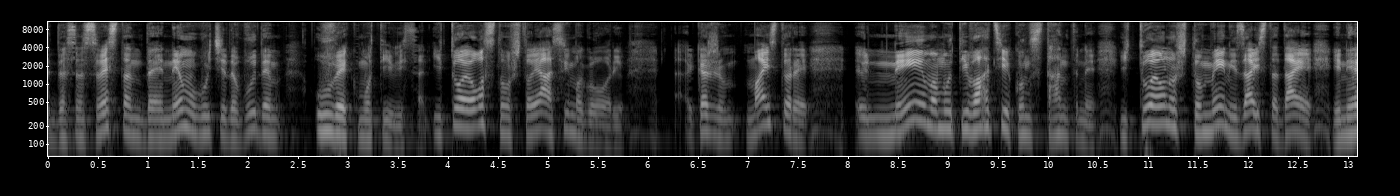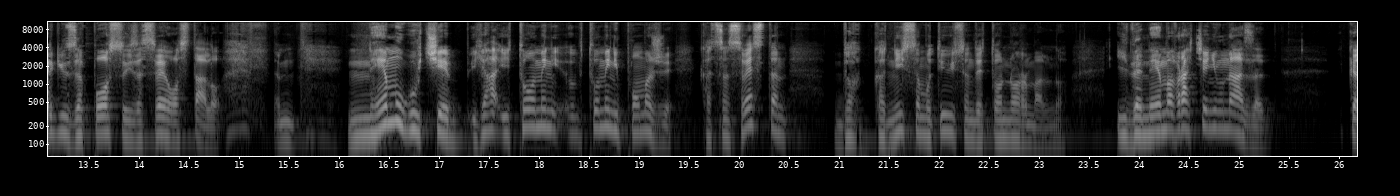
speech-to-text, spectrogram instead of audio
da sam svestan da je nemoguće da budem uvek motivisan. I to je osnov što ja svima govorim. Kažem, majstore, nema motivacije konstantne i to je ono što meni zaista daje energiju za posao i za sve ostalo. Em, Nemoguće, ja, i to meni, to meni pomaže, kad sam svestan da kad nisam motivisan da je to normalno i da nema vraćanja unazad. Ka,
